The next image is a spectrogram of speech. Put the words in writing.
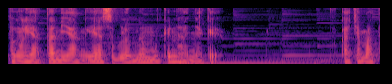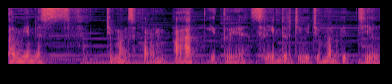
penglihatan yang ya sebelumnya mungkin hanya kayak kacamata minus cuman seperempat gitu ya silinder juga cuman kecil.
